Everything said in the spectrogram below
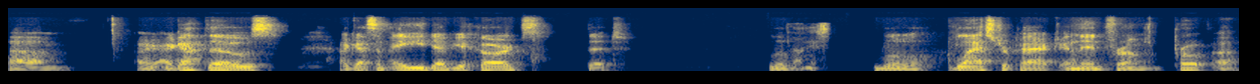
um, I, I got those. I got some AEW cards that little nice. little blaster pack, and then from pro uh,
